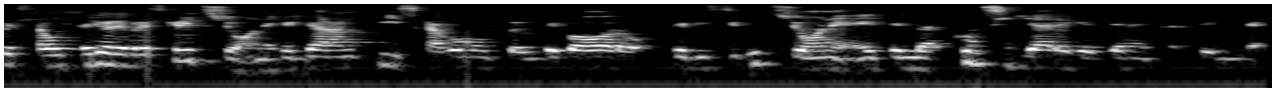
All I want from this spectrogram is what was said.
questa, ulteriore prescrizione che garantisca comunque il decoro dell'istituzione e del consigliere che viene a intervenire.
